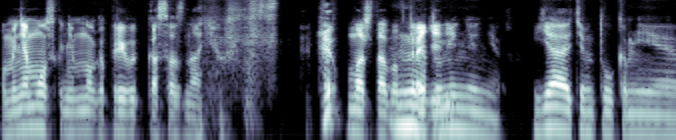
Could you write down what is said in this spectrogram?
у меня мозг немного привык к осознанию масштабов нет, трагедии. у меня нет. Я этим толком не,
